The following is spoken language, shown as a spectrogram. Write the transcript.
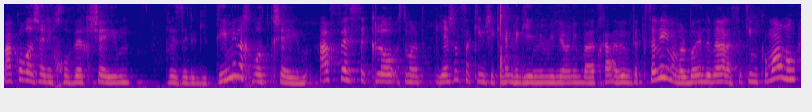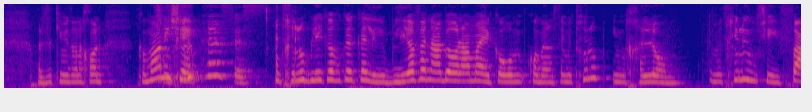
מה קורה כשאני חווה קשיים? וזה לגיטימי לחוות קשיים, אף עסק לא, זאת אומרת, יש עסקים שכן מגיעים עם מיליונים בהתחלה ומתקצבים, אבל בואי נדבר על עסקים כמונו, על עסקים יותר נכון, כמוני ש... התחילו בלי קו כלכלי, בלי הבנה בעולם האקו-קומרס, הם התחילו עם חלום, הם התחילו עם שאיפה.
